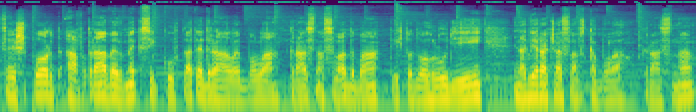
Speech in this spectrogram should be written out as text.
cez šport a práve v Mexiku v katedrále bola krásna svadba týchto dvoch ľudí. Inak Viera Časlavská bola krásna,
